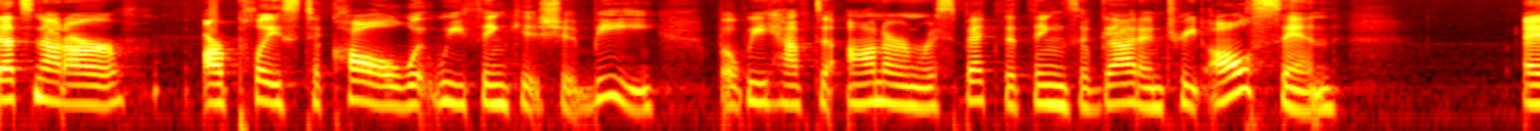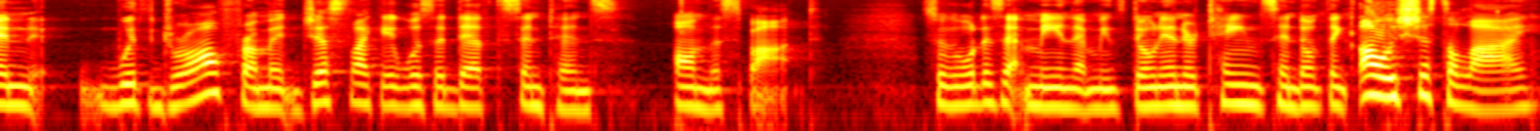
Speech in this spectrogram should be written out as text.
that's not our our place to call what we think it should be, but we have to honor and respect the things of God and treat all sin and withdraw from it just like it was a death sentence on the spot. So what does that mean? That means don't entertain sin. Don't think, oh, it's just a lie.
